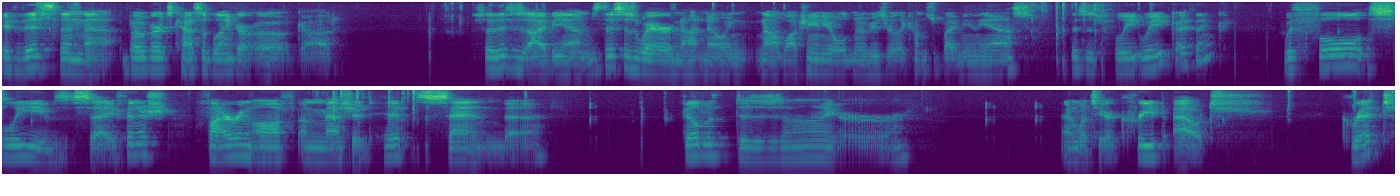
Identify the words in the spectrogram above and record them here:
If this, then that. Bogart's Casablanca, oh god. So this is IBM's. This is where not knowing, not watching any old movies really comes to bite me in the ass. This is Fleet Week, I think. With full sleeves, say. Finish firing off a message. Hit send. Filled with desire. And what's here? Creep out. Grit.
